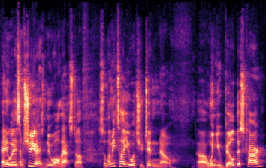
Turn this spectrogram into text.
anyways, I'm sure you guys knew all that stuff. So let me tell you what you didn't know. Uh, when you build this car,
